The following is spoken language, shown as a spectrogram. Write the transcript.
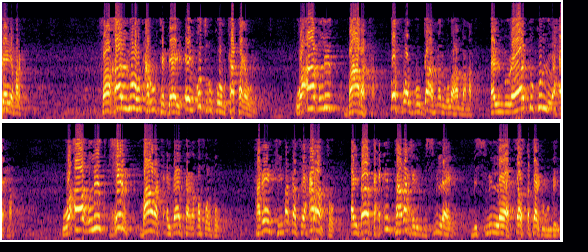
daaya marka. Fakhalluuhum carruurta daaya ey utrukuhum ka taga wa aqlid baabaka. Qof walbuu gaar nabigu la hadla marka. Almuraadu kullu axad wa aqlid xir baabaka albaabkaaga qof walbow. Habeenkii markaad seexan rabto albaabka intaadan xihin bismi illaahi bismi illaah saas qataarka ugu geli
